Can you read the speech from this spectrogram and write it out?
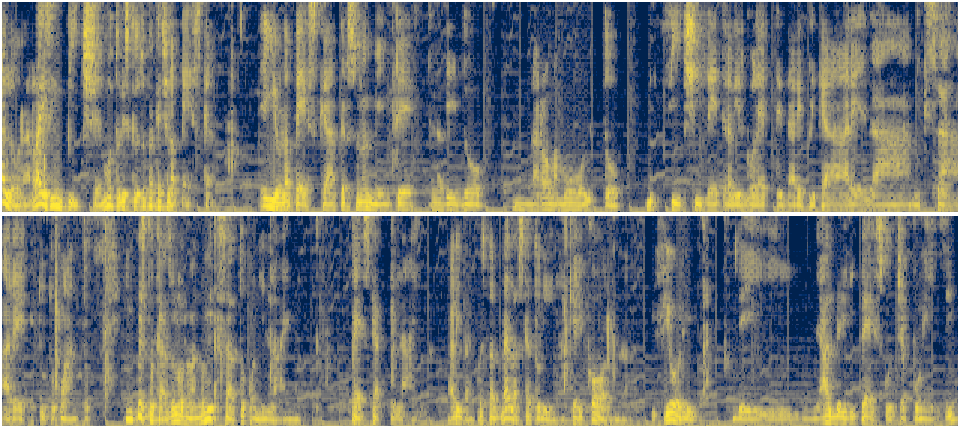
Allora, Rising Peach è molto rischioso perché c'è la pesca e io la pesca personalmente la vedo un aroma molto difficile, tra virgolette, da replicare, da mixare e tutto quanto. In questo caso loro l'hanno mixato con il lime, pesca e lime. Arriva in questa bella scatolina che ricorda i fiori dei alberi di pesco giapponesi,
